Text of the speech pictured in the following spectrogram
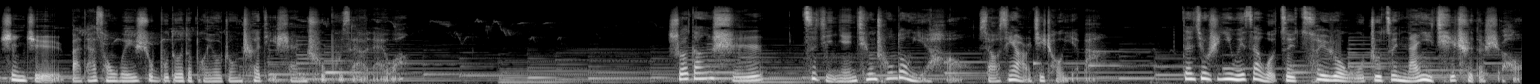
甚至把他从为数不多的朋友中彻底删除，不再来往。说当时自己年轻冲动也好，小心眼记仇也罢。但就是因为在我最脆弱、无助、最难以启齿的时候，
